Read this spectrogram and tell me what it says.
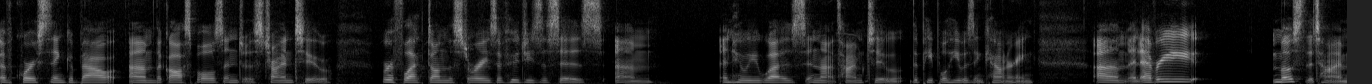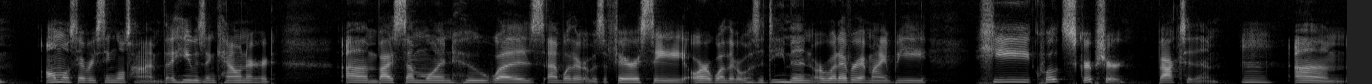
of course, think about um, the Gospels and just trying to reflect on the stories of who Jesus is um, and who he was in that time to the people he was encountering. Um, and every, most of the time, almost every single time that he was encountered um, by someone who was, uh, whether it was a Pharisee or whether it was a demon or whatever it might be, he quotes scripture back to them mm. um,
